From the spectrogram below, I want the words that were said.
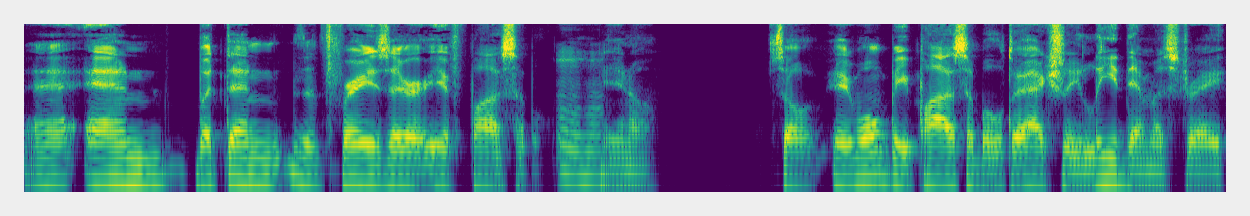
Uh, and, but then the phrase there, if possible, you know. So it won't be possible to actually lead them astray,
